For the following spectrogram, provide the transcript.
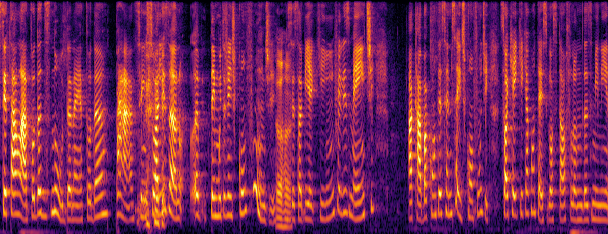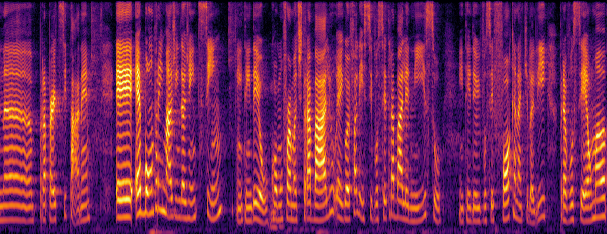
você tá lá toda desnuda, né? Toda, pá, sensualizando. Tem muita gente que confunde. Aham. Você sabia que, infelizmente, acaba acontecendo isso aí, de confundir. Só que aí o que, que acontece? Igual você tava falando das meninas para participar, né? É, é bom para a imagem da gente, sim, entendeu? Como forma de trabalho, é igual eu falei, se você trabalha nisso, entendeu? E você foca naquilo ali, para você é uma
